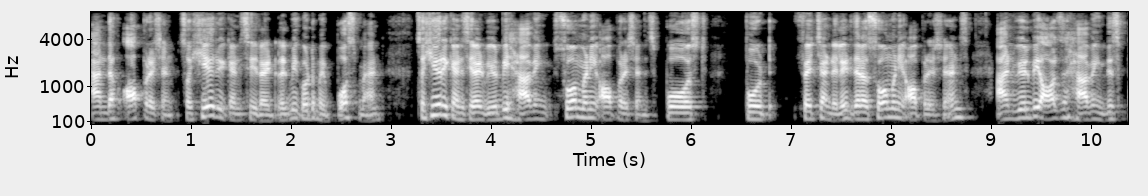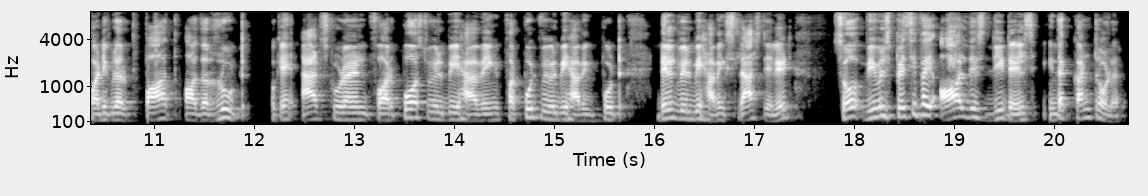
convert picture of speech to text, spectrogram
and the operation. So here you can see, right, let me go to my postman. So here you can see, right, we will be having so many operations, post, put, fetch and delete. There are so many operations. And we will be also having this particular path or the route okay? Add student for post we will be having for put we will be having put delete we will be having slash delete. So we will specify all these details in the controller.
